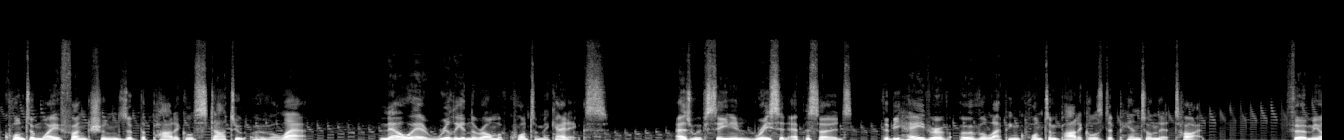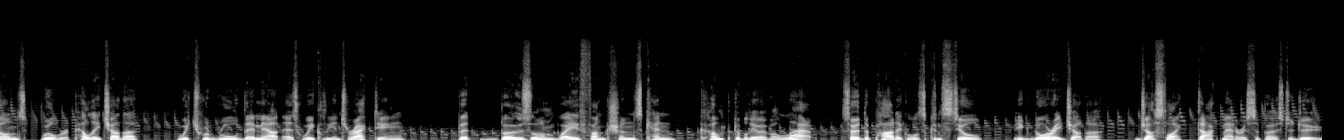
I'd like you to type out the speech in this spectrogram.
quantum wave functions of the particles start to overlap. Now we're really in the realm of quantum mechanics. As we've seen in recent episodes, the behavior of overlapping quantum particles depends on their type. Fermions will repel each other, which would rule them out as weakly interacting, but boson wave functions can comfortably overlap, so the particles can still ignore each other, just like dark matter is supposed to do.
